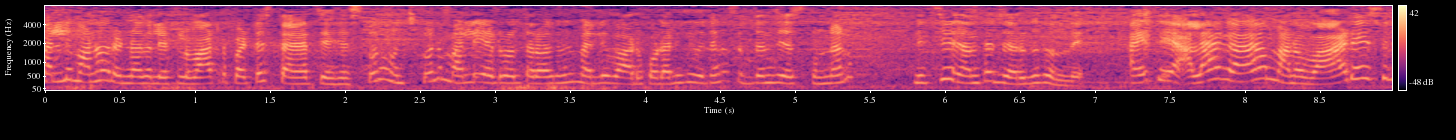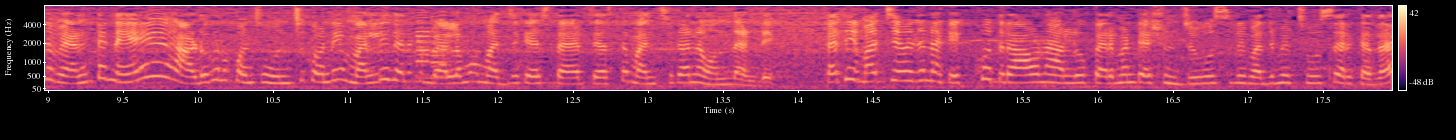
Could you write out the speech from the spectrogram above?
మళ్ళీ మనం రెండు వందల లీటర్ల వాటర్ పట్టేసి తయారు చేసేసుకొని ఉంచుకొని మళ్ళీ ఏడు రోజుల తర్వాత మళ్ళీ వాడుకోవడానికి ఈ విధంగా సిద్ధం చేసుకున్నాను. నిత్యం ఇదంతా జరుగుతుంది. అయితే అలాగా మనం వాడేసిన వెంటనే అడుగును కొంచెం ఉంచుకొని మళ్ళీ దానికి బెల్లము మజ్జిగేసి తయారు చేస్తే మంచిగానే ఉందండి. అయితే ఈ మధ్య ఏమైతే నాకు ఎక్కువ ద్రావణాలు పెర్మెంటేషన్ జ్యూస్లు ఈ మధ్య మీరు చూసారు కదా?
